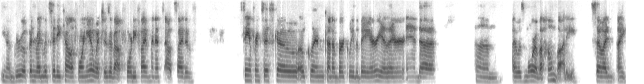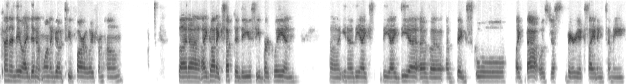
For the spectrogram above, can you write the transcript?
you know grew up in Redwood City, California, which is about 45 minutes outside of San Francisco, Oakland, kind of Berkeley, the Bay Area there, and uh, um, I was more of a homebody, so I I kind of knew I didn't want to go too far away from home but uh, I got accepted to UC Berkeley, and uh, you know the the idea of a, a, big school like that was just very exciting to me.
